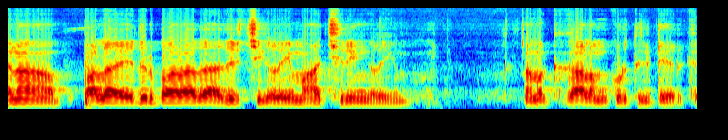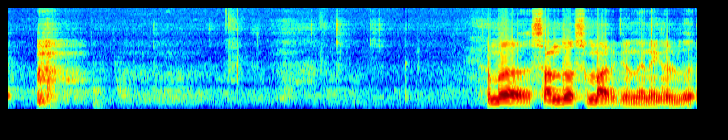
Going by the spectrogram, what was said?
ஏன்னா பல எதிர்பாராத அதிர்ச்சிகளையும் ஆச்சரியங்களையும் நமக்கு காலம் கொடுத்துக்கிட்டே இருக்கு. ரொம்ப சந்தோஷமா இருக்கு இந்த நிகழ்வு.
